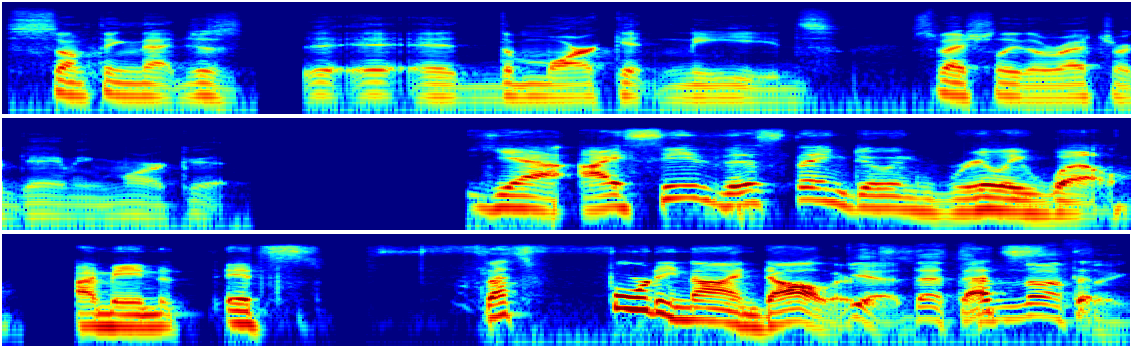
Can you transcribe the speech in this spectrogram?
something that just it, it, the market needs, especially the retro gaming market. Yeah, I see this thing doing really well. I mean, it's that's forty nine dollars. Yeah, that's, that's nothing.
